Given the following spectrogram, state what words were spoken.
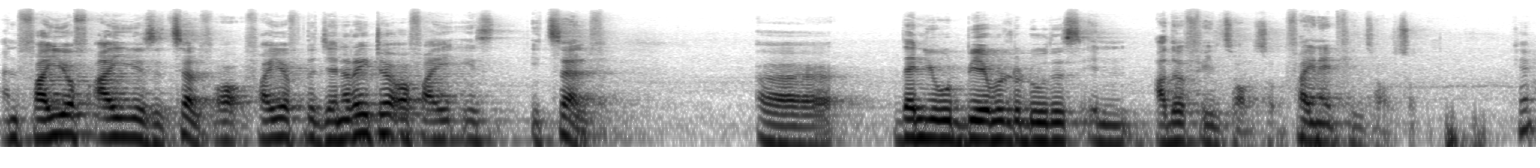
and phi of i is itself or phi of the generator of i is itself uh, then you would be able to do this in other fields also finite fields also. Okay?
